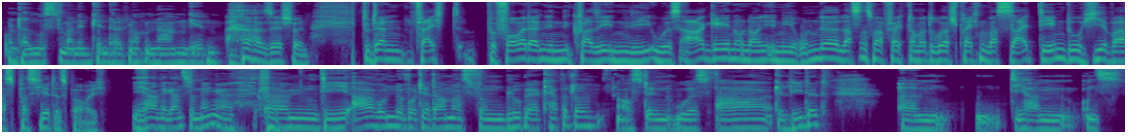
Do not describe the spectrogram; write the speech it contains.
und dann musste man dem Kind halt noch einen Namen geben. Sehr schön. Du dann vielleicht, bevor wir dann in, quasi in die USA gehen und in die Runde, lass uns mal vielleicht nochmal drüber sprechen, was seitdem du hier warst passiert ist bei euch. Ja, eine ganze Menge. ähm, die A-Runde wurde ja damals von Blue Bear Capital aus den USA geleadet. Ähm, die haben uns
